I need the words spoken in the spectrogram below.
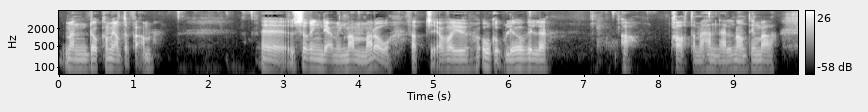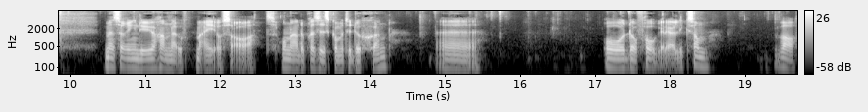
men då kom jag inte fram. Eh, så ringde jag min mamma då för att jag var ju orolig och ville ja, prata med henne eller någonting bara. Men så ringde Johanna upp mig och sa att hon hade precis kommit till duschen. Eh, och då frågade jag liksom vad,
